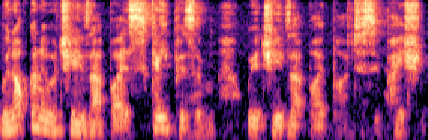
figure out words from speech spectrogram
We're not going to achieve that by escapism, we achieve that by participation.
